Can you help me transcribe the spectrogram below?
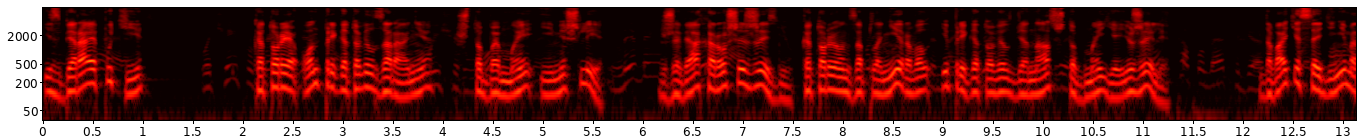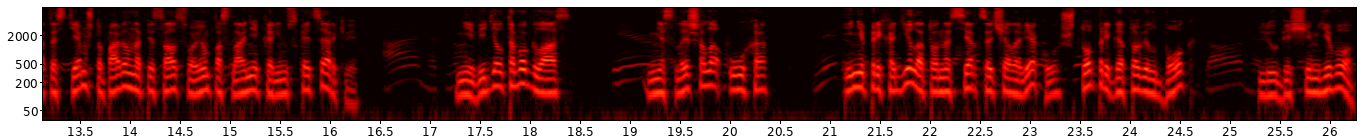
«Избирая пути, которые Он приготовил заранее, чтобы мы ими шли, живя хорошей жизнью, которую Он запланировал и приготовил для нас, чтобы мы ею жили». Давайте соединим это с тем, что Павел написал в своем послании к Коринфской церкви. «Не видел того глаз, не слышало ухо, и не приходило то на сердце человеку, что приготовил Бог любящим Его».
